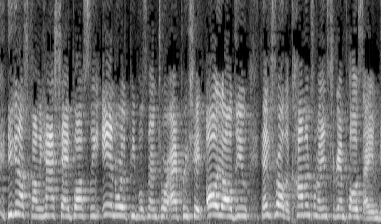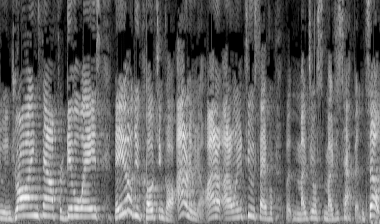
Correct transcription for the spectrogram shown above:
You can also call me hashtag Boss Lee and or the People's Mentor. I appreciate all y'all do. Thanks for all the comments on my Instagram post. I am doing drawings now for giveaways. Maybe I'll do coaching call. I don't even know. I don't, I don't want to get too excited, but it might just, might just happen. So,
